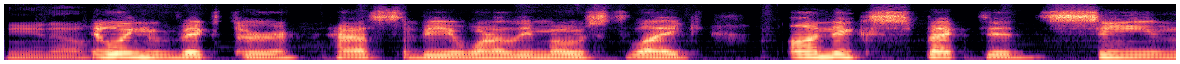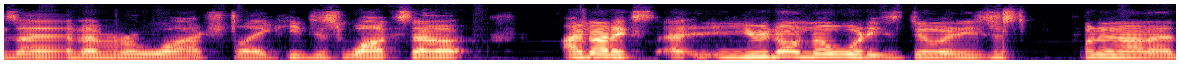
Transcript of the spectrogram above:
You know? Killing Victor has to be one of the most like unexpected scenes I've ever watched. Like he just walks out. I'm not. Ex- uh, you don't know what he's doing. He's just putting on a.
